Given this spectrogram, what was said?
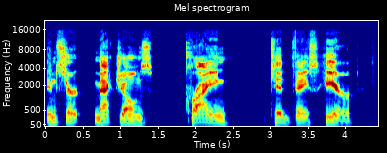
insert Mac Jones crying kid face here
